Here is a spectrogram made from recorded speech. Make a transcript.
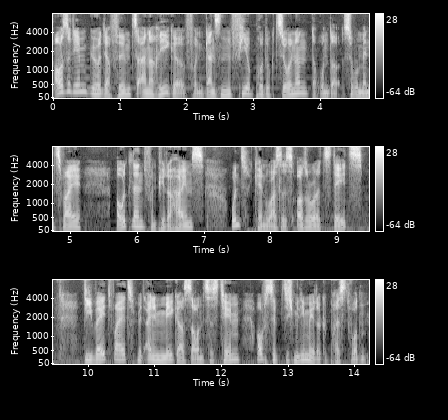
Außerdem gehört der Film zu einer Riege von ganzen vier Produktionen, darunter Superman 2, Outland von Peter Himes und Ken Russells Altered States, die weltweit mit einem Mega-Soundsystem auf 70 mm gepresst wurden.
